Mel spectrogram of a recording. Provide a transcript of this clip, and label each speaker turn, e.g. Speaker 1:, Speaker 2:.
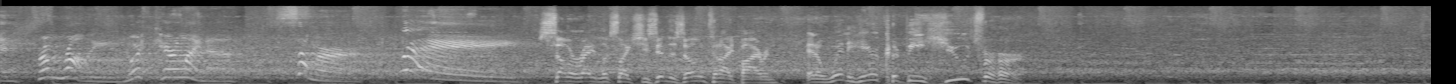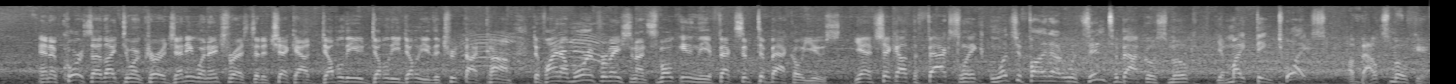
Speaker 1: And from Raleigh, North Carolina, Summer Rae.
Speaker 2: Summer Rae looks like she's in the zone tonight, Byron.
Speaker 3: And a win here could be huge for her.
Speaker 2: And of course, I'd like to encourage anyone interested to check out www.thetruth.com to find out more information on smoking and the effects of tobacco use.
Speaker 3: Yeah, check out the facts link. Once you find out what's in tobacco smoke, you might think twice about smoking.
